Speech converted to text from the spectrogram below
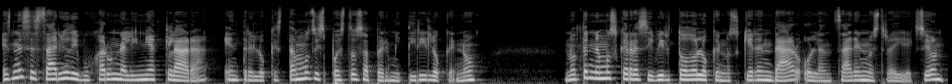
Es necesario dibujar una línea clara entre lo que estamos dispuestos a permitir y lo que no. No tenemos que recibir todo lo que nos quieren dar o lanzar en nuestra dirección.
